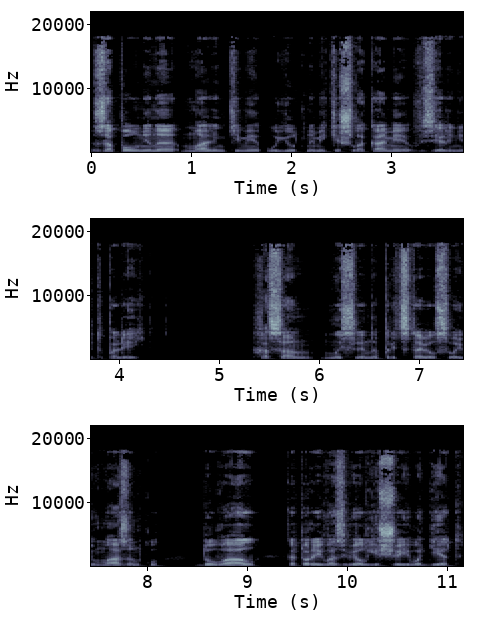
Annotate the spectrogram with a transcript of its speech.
заполнена маленькими уютными кишлаками в зелени тополей. Хасан мысленно представил свою мазанку, дувал, который возвел еще его дед.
